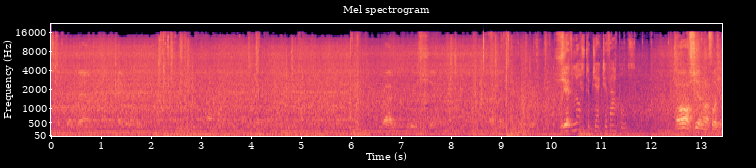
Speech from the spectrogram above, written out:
Stuff going down. Tank over here. Driving. Weird as shit. Another tank over here. We Shit! have lost objective apples. Oh shit, I'm gonna flip it.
